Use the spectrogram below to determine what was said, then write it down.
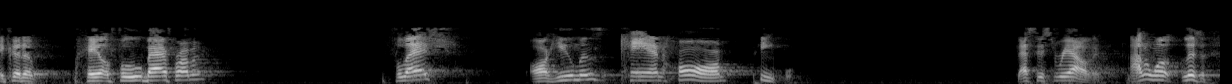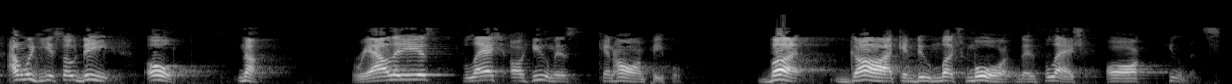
They could have held food back from him. Flesh or humans can harm people. That's just reality. I don't want, listen, I don't want you to get so deep. Oh, no. Reality is flesh or humans can harm people. But God can do much more than flesh or humans.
